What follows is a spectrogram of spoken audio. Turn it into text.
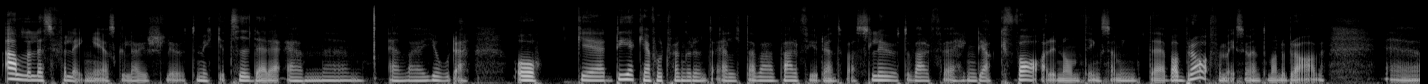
alldeles för länge. Jag skulle ha gjort slut mycket tidigare än, äh, än vad jag gjorde. Och Eh, det kan jag fortfarande gå runt och älta. Bara, varför gjorde jag inte bara slut? Och varför hängde jag kvar i någonting som inte var bra för mig, som jag inte mådde bra av? Eh,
